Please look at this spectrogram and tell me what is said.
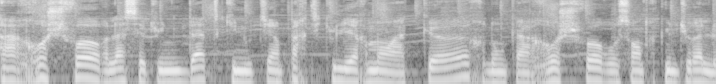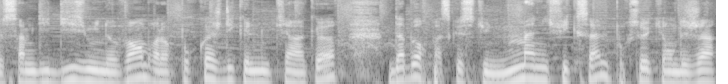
À Rochefort, là c'est une date qui nous tient particulièrement à cœur, donc à Rochefort au centre culturel le samedi 18 novembre. Alors pourquoi je dis qu'elle nous tient à cœur? D'abord parce que c'est une magnifique salle pour ceux qui ont déjà déjà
